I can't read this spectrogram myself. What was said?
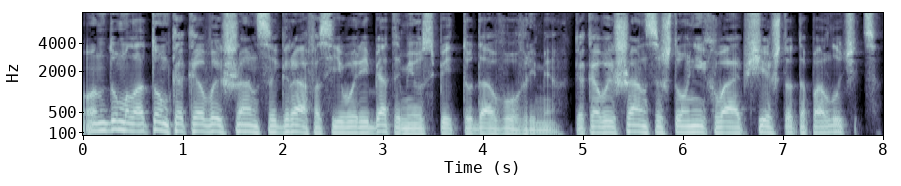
Он думал о том, каковы шансы графа с его ребятами успеть туда вовремя, каковы шансы, что у них вообще что-то получится.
